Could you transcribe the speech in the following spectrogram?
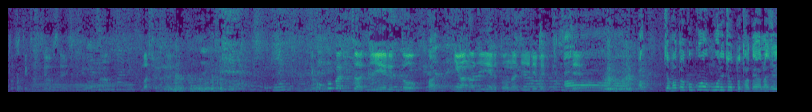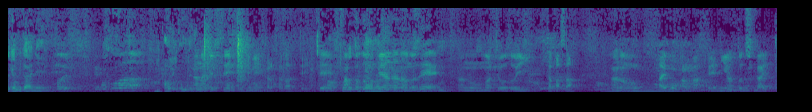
として活用したりするような場所になります。でここが実は GL と、はい。庭の GL と同じレベルでして。あじゃあまたここはここでちょっと縦穴住居みたいに。そうです70センチ地面から下がっていて、まあ子供部屋なので、あのまあ、ちょうどいい高さ、あの開放感があって庭と近いと。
